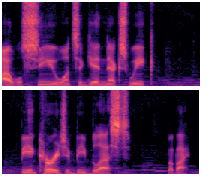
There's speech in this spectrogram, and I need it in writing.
I will see you once again next week. Be encouraged and be blessed. Bye bye.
